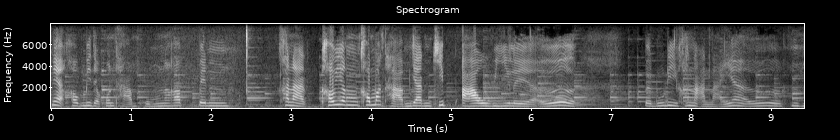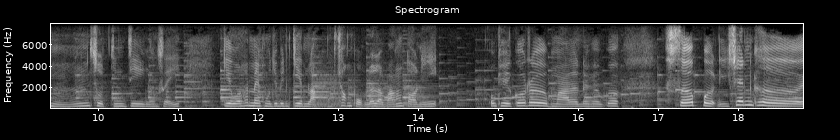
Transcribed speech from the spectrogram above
เนี่ยเขามีแต่คนถามผมนะครับ เป็นขนาดเขายังเขามาถามยันคลิป RV เลยอะเออแต่ดูดีขนาดไหนอะเออสุดจริงๆใส่เกมว่าทำไมคงจะเป็นเกมหลักช่องผมแล้วหรอมั้งตอนนี้ โอเคก็เริ่มมาแล้วนะครับก็ เซิร์ฟเปิดอีกเช่นเคย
